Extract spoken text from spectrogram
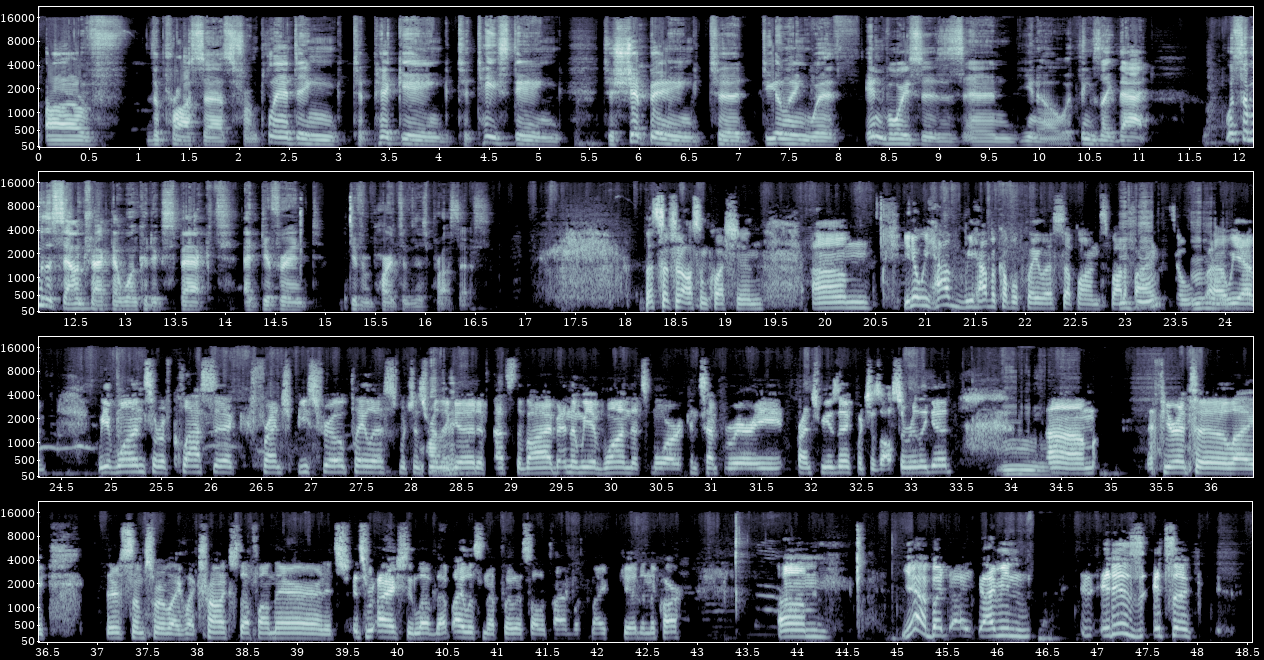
of the process, from planting to picking to tasting to shipping to dealing with invoices and you know things like that. What's some of the soundtrack that one could expect at different different parts of this process? That's such an awesome question. Um, you know, we have we have a couple playlists up on Spotify. Mhm. So uh, we have we have one sort of classic French bistro playlist, which is really good if that's the vibe, and then we have one that's more contemporary French music, which is also really good. Mm. Um, if you're into like, there's some sort of like electronic stuff on there, and it's it's. I actually love that. I listen to that playlist all the time with my kid in the car. Um, yeah, but I, I mean, it- is. It's a.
